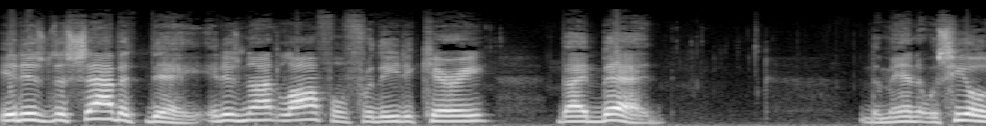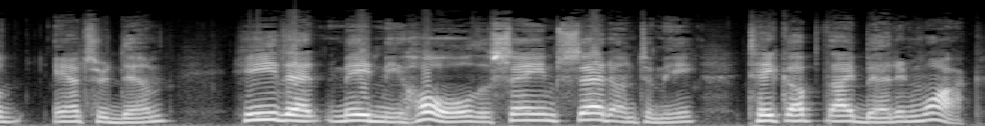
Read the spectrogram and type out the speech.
It is the Sabbath day. It is not lawful for thee to carry thy bed. The man that was healed answered them, He that made me whole, the same said unto me, Take up thy bed and walk.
